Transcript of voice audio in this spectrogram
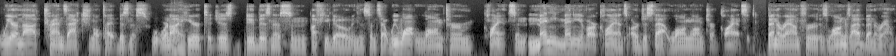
We are not transactional type business. We're not yeah. here to just do business and off you go in the sense that we want long term clients. And many, many of our clients are just that long, long term clients that have been around for as long as I've been around.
